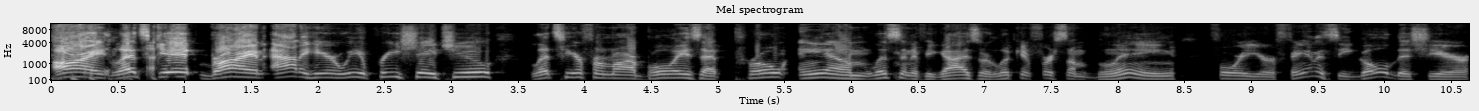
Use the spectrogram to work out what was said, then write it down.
All right, let's get Brian out of here. We appreciate you. Let's hear from our boys at Pro Am. Listen, if you guys are looking for some bling for your fantasy goal this year,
